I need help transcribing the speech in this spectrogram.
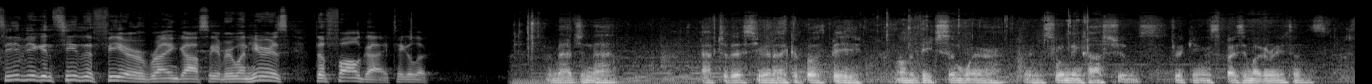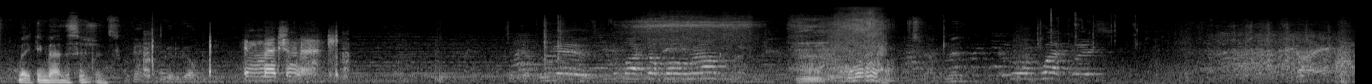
see if you can see the fear of Ryan Gosling, everyone. Here is the fall guy. Take a look. Imagine that. After this, you and I could both be on a beach somewhere in swimming costumes, drinking spicy margaritas, making bad decisions. Okay, good to go. Imagine that. Everyone quiet, please. You all right?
